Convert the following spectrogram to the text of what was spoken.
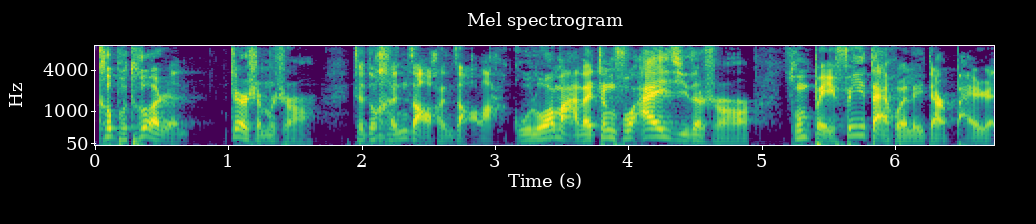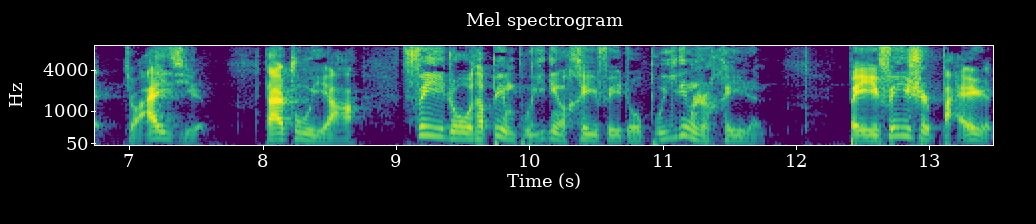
科普特人，这是什么时候？这都很早很早了。古罗马在征服埃及的时候，从北非带回了一点白人，就埃及人。大家注意啊，非洲它并不一定黑非洲，不一定是黑人，北非是白人，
